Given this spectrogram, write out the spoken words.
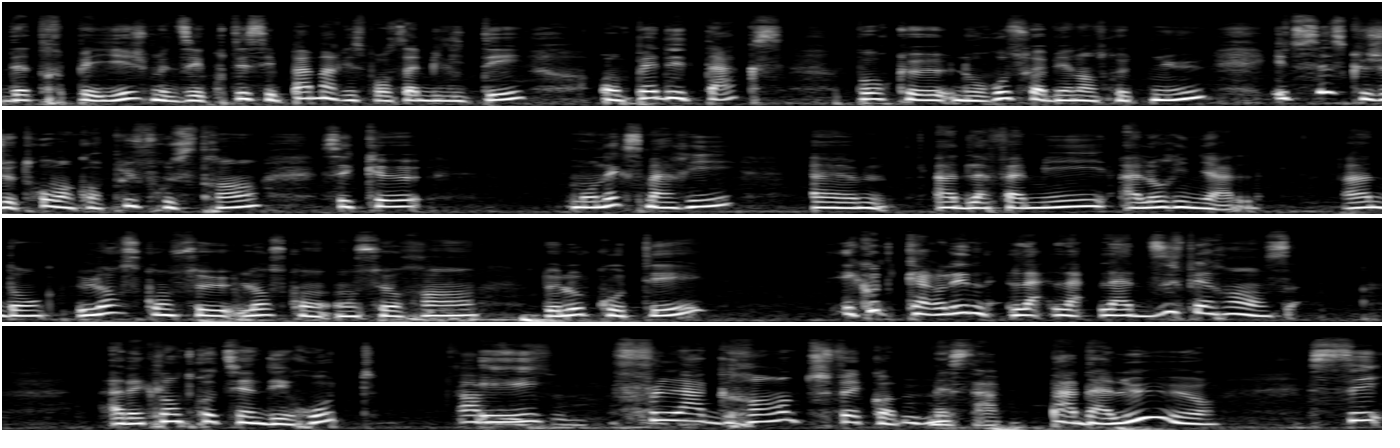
d'être payée. Je me disais, écoutez, c'est pas ma responsabilité. On paie des taxes pour que nos routes soient bien entretenues. Et tu sais, ce que je trouve encore plus frustrant, c'est que mon ex-mari euh, a de la famille à l'Orignal. Hein, donc, lorsqu'on se, on se rend de l'autre côté, écoute, Caroline, la, la différence avec l'entretien des routes Ah, sûr. flagrante. Tu fais comme, mais ça n'a pas d'allure. C'est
